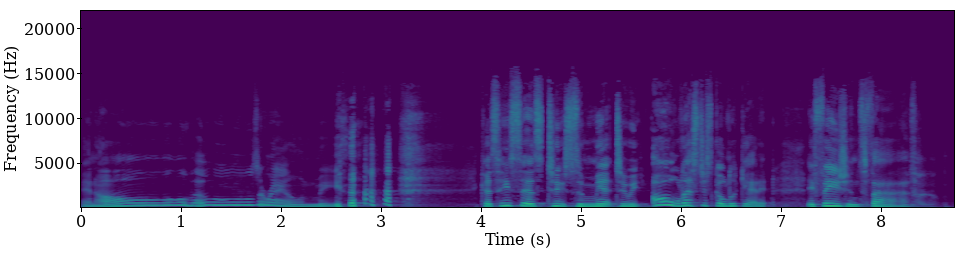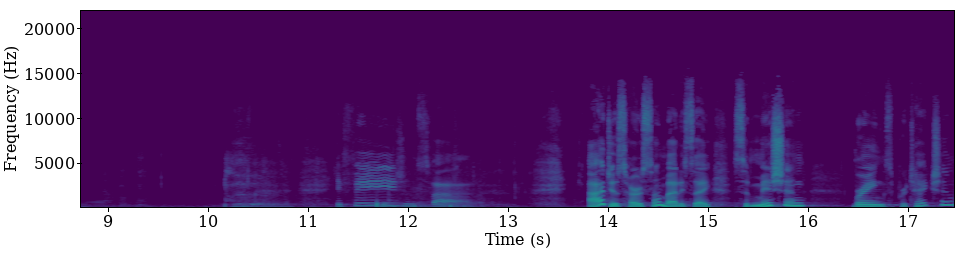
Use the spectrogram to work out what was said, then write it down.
and all those around me. Because he says to submit to it. Oh, let's just go look at it. Ephesians 5. Ephesians 5. I just heard somebody say submission brings protection.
